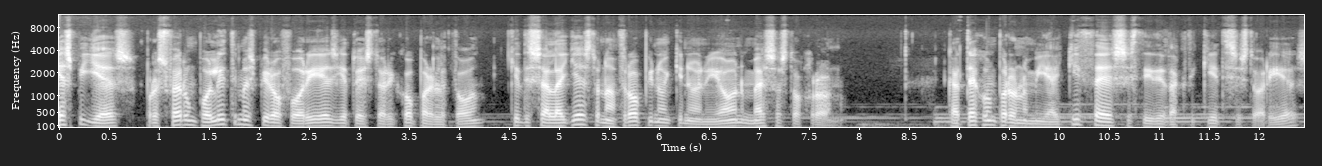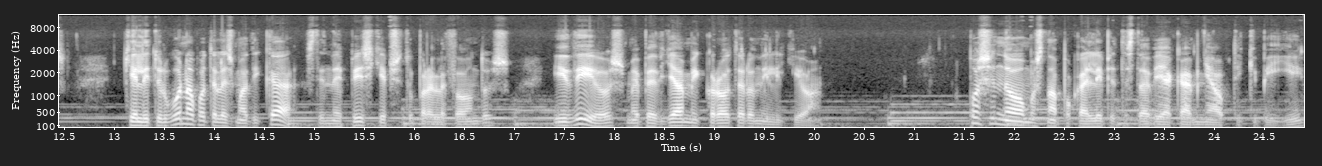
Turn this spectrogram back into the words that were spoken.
οπτικές πηγές προσφέρουν πολύτιμες πληροφορίες για το ιστορικό παρελθόν και τις αλλαγές των ανθρώπινων κοινωνιών μέσα στον χρόνο. Κατέχουν προνομιακή θέση στη διδακτική της ιστορίας και λειτουργούν αποτελεσματικά στην επίσκεψη του παρελθόντος, ιδίως με παιδιά μικρότερων ηλικιών. Πώς είναι όμως να αποκαλύπτεται σταδιακά μια οπτική πηγή;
